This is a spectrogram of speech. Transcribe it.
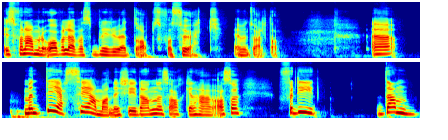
Hvis fornærmede overlever, så blir det jo et drapsforsøk, eventuelt. da. Eh, Men det ser man ikke i denne saken her. Altså, fordi den,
